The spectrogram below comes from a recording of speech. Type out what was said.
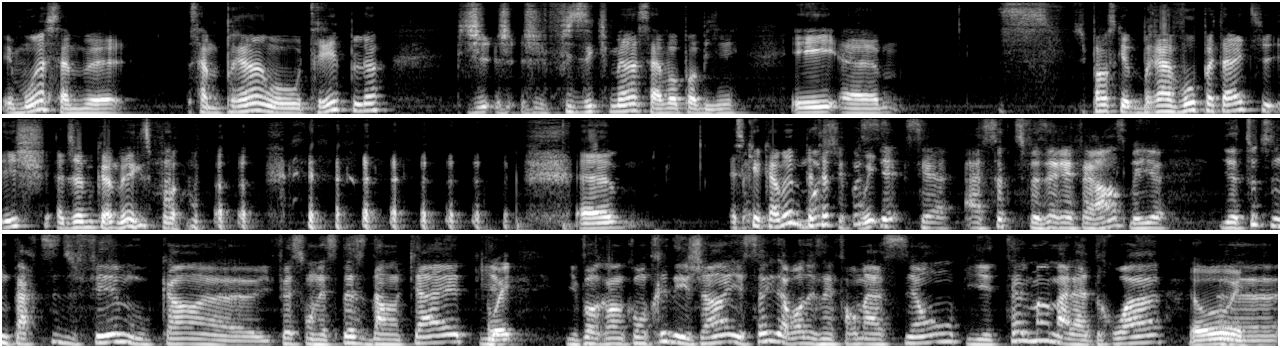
Et moi, ça me, ça me prend au triple, là. Puis physiquement, ça va pas bien. Et euh, je pense que bravo peut-être, Ish, à Jim Comics pour moi. euh, Est-ce que quand même peut-être... je sais pas si c'est à ça que tu faisais référence, mais il y a, il y a toute une partie du film où quand euh, il fait son espèce d'enquête, puis il va rencontrer des gens, il essaye d'avoir des informations, puis il est tellement maladroit, oh, euh,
